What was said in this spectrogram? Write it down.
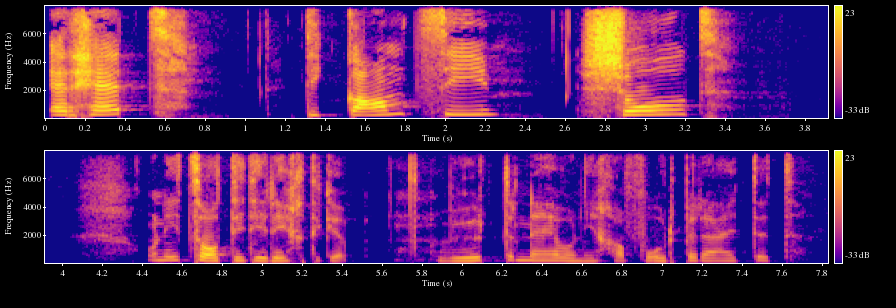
er hat die ganze Schuld Und jetzt sollte ich die richtigen Wörter nehmen, die ich vorbereitet habe.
